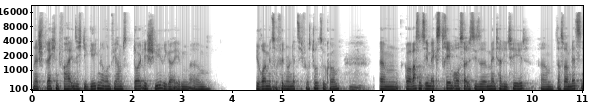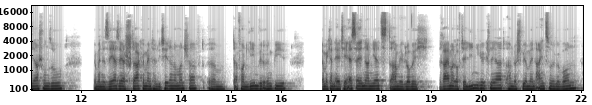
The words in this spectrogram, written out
und entsprechend verhalten sich die Gegner und wir haben es deutlich schwieriger eben ähm, die Räume zu finden und letztlich fürs Tor zu kommen. Ähm, aber was uns eben extrem aushält, ist diese Mentalität. Ähm, das war im letzten Jahr schon so. Wir haben eine sehr, sehr starke Mentalität in der Mannschaft. Ähm, davon leben wir irgendwie. Ich kann mich an LTS erinnern jetzt. Da haben wir, glaube ich, dreimal auf der Linie geklärt, haben das Spiel am Ende 1-0 gewonnen.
